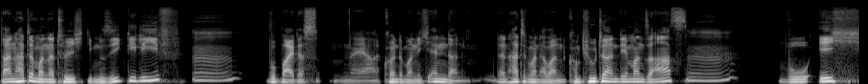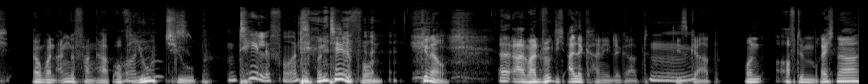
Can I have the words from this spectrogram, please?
Dann hatte man natürlich die Musik, die lief. Mhm. Wobei das, naja, konnte man nicht ändern. Dann hatte man aber einen Computer, an dem man saß, Mhm. wo ich irgendwann angefangen habe auf Und? YouTube. Ein Telefon. Und ein Telefon. genau. Äh, man hat wirklich alle Kanäle gehabt, Mhm. die es gab. Und auf dem Rechner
